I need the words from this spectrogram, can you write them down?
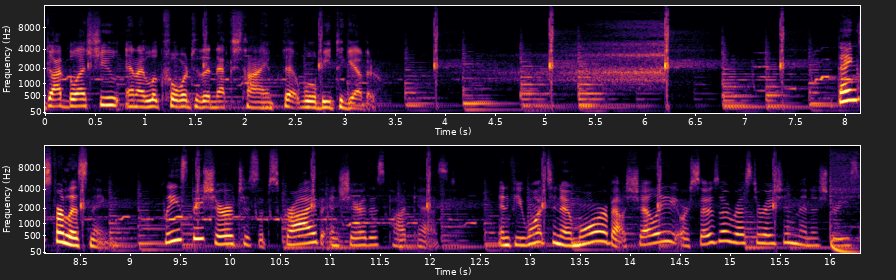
God bless you, and I look forward to the next time that we'll be together. Thanks for listening. Please be sure to subscribe and share this podcast. And if you want to know more about Shelly or Sozo Restoration Ministries,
